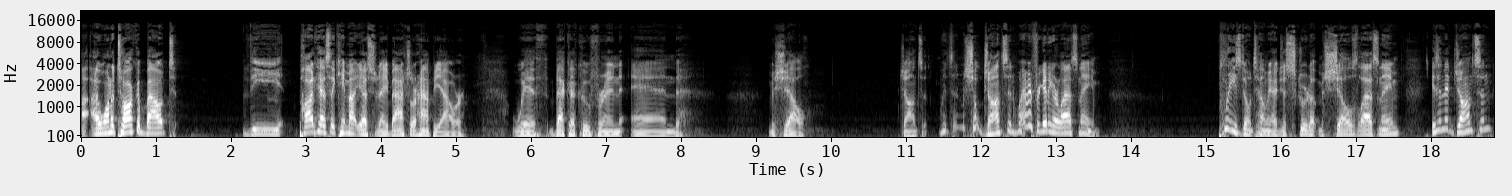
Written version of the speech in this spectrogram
I, I want to talk about the podcast that came out yesterday, Bachelor Happy Hour with Becca Kufrin and Michelle Johnson. Is it Michelle Johnson? Why am I forgetting her last name? Please don't tell me I just screwed up Michelle's last name. Isn't it Johnson?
